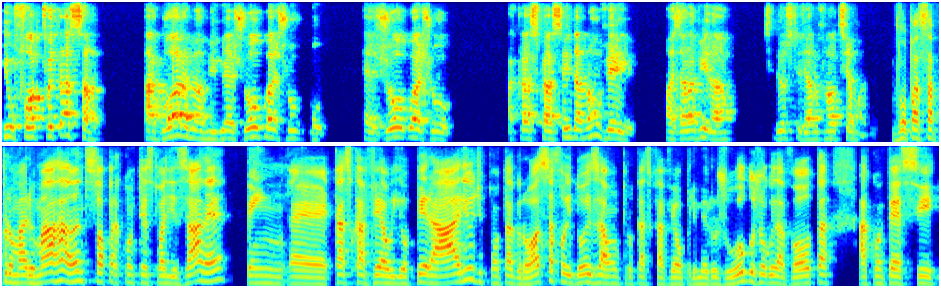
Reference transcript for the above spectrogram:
e o foco foi traçado. Agora, meu amigo, é jogo a jogo. É jogo a jogo. A classificação ainda não veio, mas ela virá, se Deus quiser, no final de semana. Vou passar para o Mário Marra, antes só para contextualizar, né? Tem é, Cascavel e Operário de Ponta Grossa, foi 2 a 1 para o Cascavel o primeiro jogo. O jogo da volta acontece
